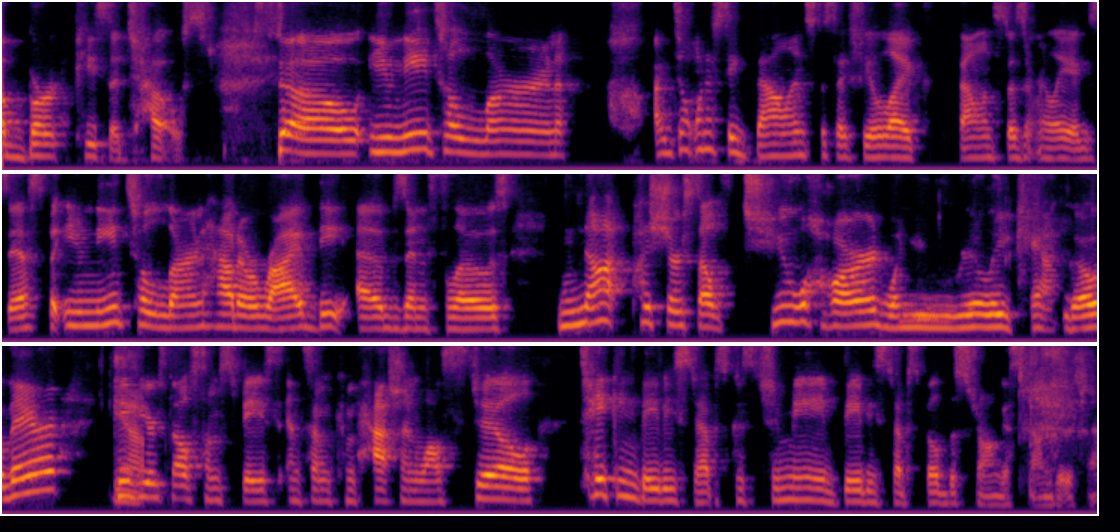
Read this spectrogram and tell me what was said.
a burnt piece of toast. So you need to learn i don't want to say balance because i feel like balance doesn't really exist but you need to learn how to ride the ebbs and flows not push yourself too hard when you really can't go there. Give yourself some space and some compassion while still taking baby steps because to me baby steps build the strongest foundation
